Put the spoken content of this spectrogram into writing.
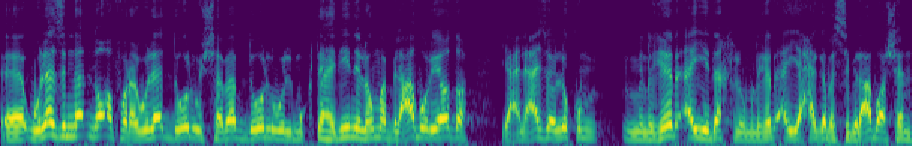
آه، ولازم نقف ورا الولاد دول والشباب دول والمجتهدين اللي هم بيلعبوا رياضة. يعني عايز أقول لكم من غير أي دخل ومن غير أي حاجة بس بيلعبوا عشان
